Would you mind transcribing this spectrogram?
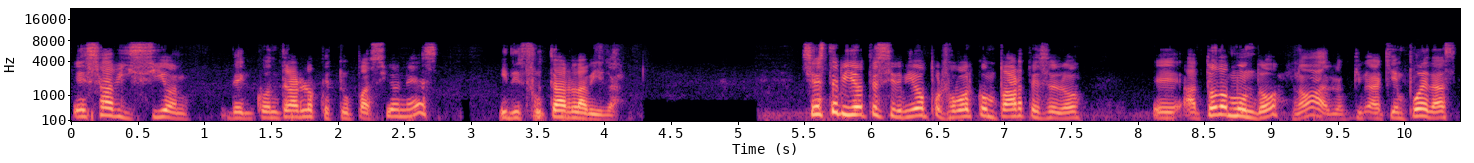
esa visión de encontrar lo que tu pasión es y disfrutar la vida? Si este video te sirvió, por favor compárteselo eh, a todo mundo, ¿no? A, a, quien puedas,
